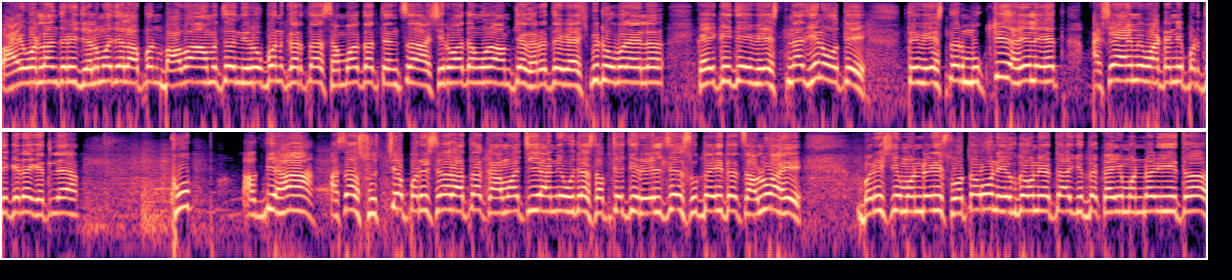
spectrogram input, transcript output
आईवडिलांना जरी जन्म दिला. आपण बाबा आमचं निरोपण करतात सांभाळतात. त्यांचं आशीर्वादामुळं आमच्या घराचं व्यासपीठ उभं राहिलं. काही की जे व्यसनाधीन होते ते व्यसनर मुक्ती झालेले आहेत अशा आम्ही वाटाने प्रतिक्रिया घेतल्या. खूप अगदी हा असा स्वच्छ परिसर आता कामाची आणि उद्या सप्त्याची रेलचेलसुद्धा इथं चालू आहे. बरीचशी मंडळी स्वतःहून एक दोन येतात इथं काही मंडळी इथं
